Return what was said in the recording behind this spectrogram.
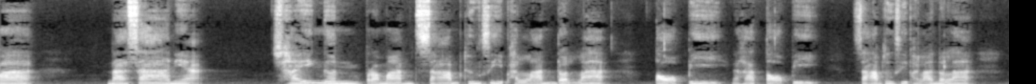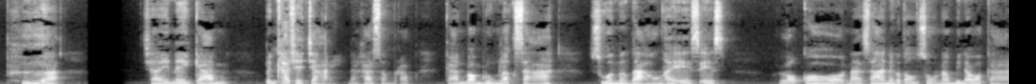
ว่า NASA เนี่ย ใช้เงินประมาณ 3-4พันล้านดอลลาร์ต่อปีนะคะต่อปี 3-4พันล้านดอลลาร์เพื่อใช้ในการเป็นค่าใช้จ่ายนะคะสำหรับการบำรุงรักษาส่วนต่างๆของ ISS แล้วก็ NASA เนี่ยก็ต้องส่งนักบินอวกาศ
